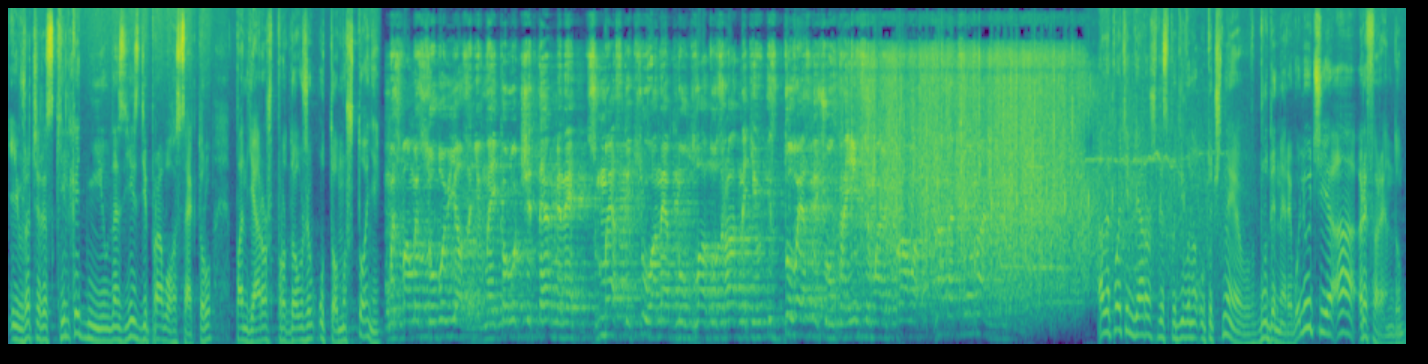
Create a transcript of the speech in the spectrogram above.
І вже через кілька днів на з'їзді правого сектору пан Ярош продовжив у тому ж тоні. Ми з вами зобов'язані в найкоротші терміни змести цю ганебну владу зрадників і довести, що українці мають право на національну Але потім Ярош несподівано уточнив: буде не революція, а референдум.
